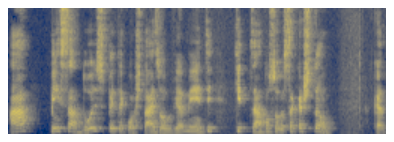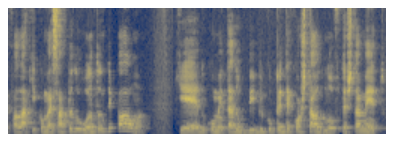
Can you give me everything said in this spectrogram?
a pensadores pentecostais, obviamente, que tratam sobre essa questão. Quero falar aqui, começar pelo Antônio de Palma, que é do comentário bíblico pentecostal do Novo Testamento.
